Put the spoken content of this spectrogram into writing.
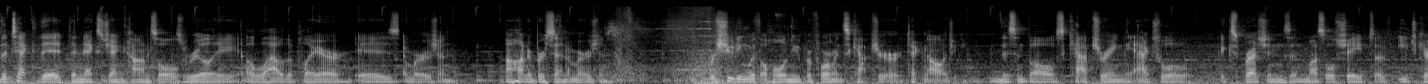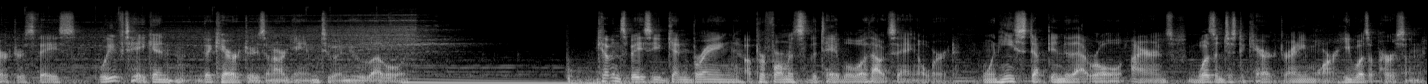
The tech that the next gen consoles really allow the player is immersion, 100% immersion. We're shooting with a whole new performance capture technology. This involves capturing the actual expressions and muscle shapes of each character's face. We've taken the characters in our game to a new level. Kevin Spacey can bring a performance to the table without saying a word. When he stepped into that role, Irons wasn't just a character anymore, he was a person.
